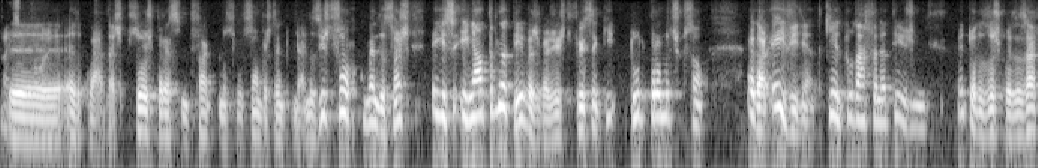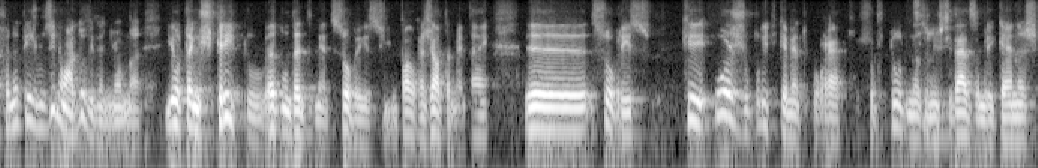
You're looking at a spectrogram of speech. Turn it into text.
mais uh, adequada. As pessoas parecem-me, de facto, uma solução bastante melhor. Mas isto são recomendações em alternativas. Veja, isto fez aqui tudo para uma discussão. Agora, é evidente que em tudo há fanatismo. Em todas as coisas há fanatismos e não há dúvida nenhuma. E eu tenho escrito abundantemente sobre isso, e o Paulo Rangel também tem, eh, sobre isso, que hoje o politicamente correto, sobretudo nas Sim. universidades americanas,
